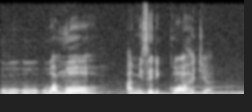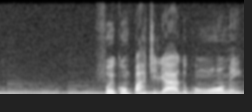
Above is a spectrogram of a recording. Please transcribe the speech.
O, o, o amor, a misericórdia, foi compartilhado com o homem.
